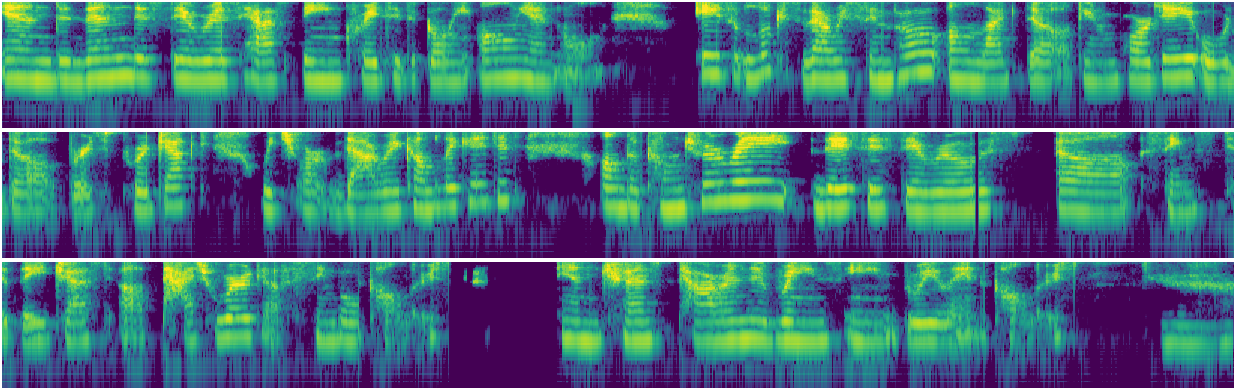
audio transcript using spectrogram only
And then this series has been created going on and on. It looks very simple, unlike the dinner party or the birth project, which are very complicated. On the contrary, this series uh, seems to be just a patchwork of simple colors and transparent rings in brilliant colors. Mm.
